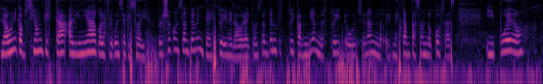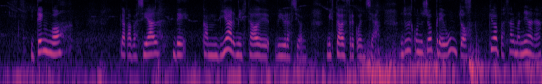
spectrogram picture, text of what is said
la única opción que está alineada con la frecuencia que soy. Pero yo constantemente estoy en el ahora y constantemente estoy cambiando, estoy evolucionando, me están pasando cosas y puedo y tengo la capacidad de cambiar mi estado de vibración, mi estado de frecuencia. Entonces cuando yo pregunto qué va a pasar mañana,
